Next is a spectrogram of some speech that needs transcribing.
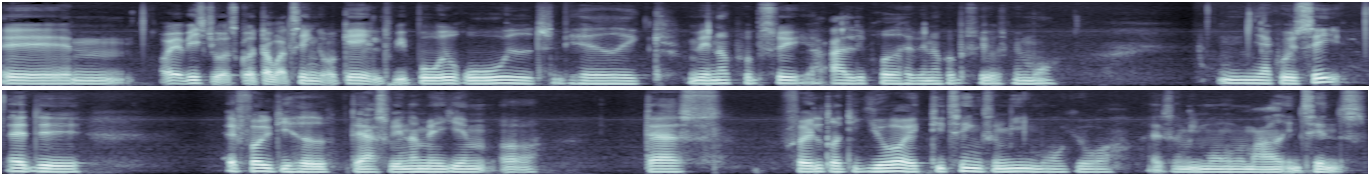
Øhm, og jeg vidste jo også godt, der var ting, der var galt. Vi boede rodet, vi havde ikke venner på besøg. Jeg har aldrig prøvet at have venner på besøg hos min mor. Jeg kunne jo se, at, øh, at folk de havde deres venner med hjem, og deres forældre, de gjorde ikke de ting, som min mor gjorde. Altså min mor hun var meget intens.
